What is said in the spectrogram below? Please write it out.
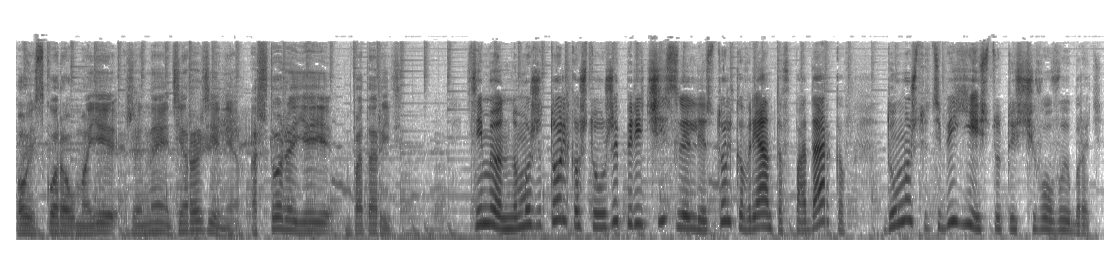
Ой, скоро у моей жены день рождения, а что же ей подарить? Семен, но мы же только что уже перечислили столько вариантов подарков. Думаю, что тебе есть тут из чего выбрать.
